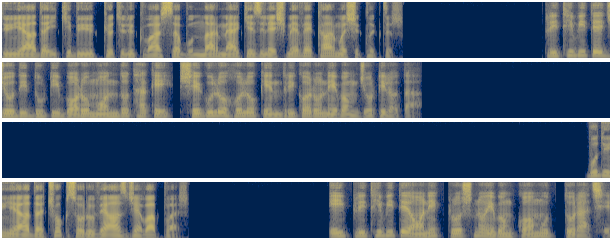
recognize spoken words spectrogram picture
Dünyada iki büyük kötülük varsa bunlar merkezileşme ve karmaşıklıktır. পৃথিবীতে যদি দুটি বড় মন্দ থাকে সেগুলো হল কেন্দ্রীকরণ এবং জটিলতা Bu dünyada çok soru ve az cevap var. এই পৃথিবীতে অনেক প্রশ্ন এবং কম উত্তর আছে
